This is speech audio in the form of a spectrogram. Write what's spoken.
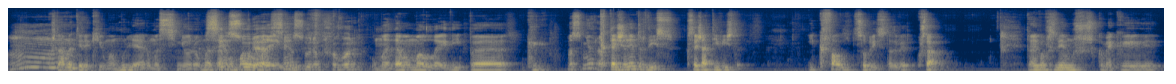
Hum, Gostava de ter aqui uma mulher, uma senhora, uma dama, uma censura, lady. censura, por favor. Uma dama, uma lady para que, Uma senhora. que esteja dentro disso, que seja ativista e que fale sobre isso, estás a ver? Gostava. Também para percebermos como é que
